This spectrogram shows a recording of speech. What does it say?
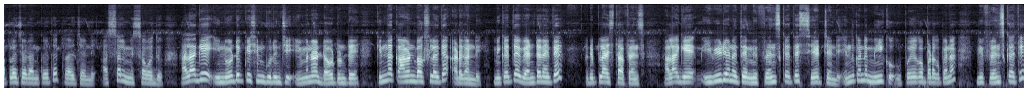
అప్లై చేయడానికి అయితే ట్రై చేయండి. అస్సలు మిస్ అవ్వద్దు. అలాగే ఈ నోటిఫికేషన్ గురించి ఏమైనా డౌట్ ఉంటే కింద కామెంట్ బాక్స్లో అయితే అడగండి. మీకైతే వెంటనే అయితే రిప్లై ఇస్తా ఫ్రెండ్స్. అలాగే ఈ వీడియోని అయితే మీ ఫ్రెండ్స్కి అయితే షేర్ చేయండి. ఎందుకంటే మీకు ఉపయోగపడకపోయినా మీ ఫ్రెండ్స్కి అయితే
